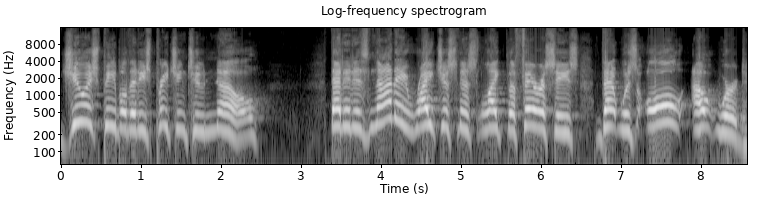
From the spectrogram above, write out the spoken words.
Jewish people that he's preaching to know that it is not a righteousness like the Pharisees that was all outward.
